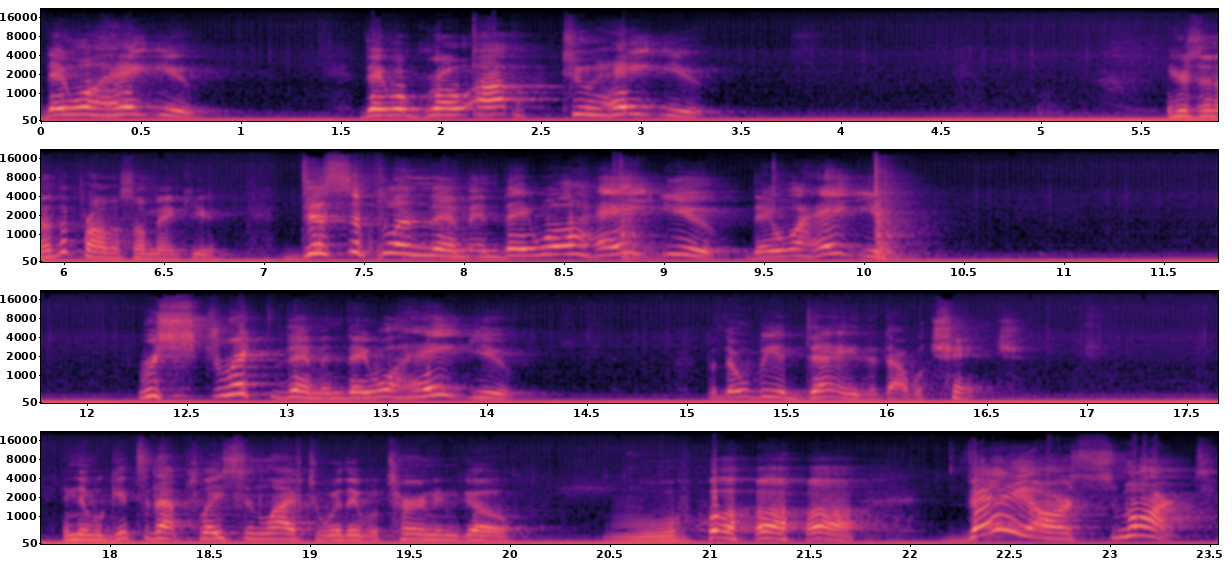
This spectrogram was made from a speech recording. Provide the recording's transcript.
They will hate you. They will grow up to hate you. Here's another promise I'll make you discipline them, and they will hate you. They will hate you. Restrict them, and they will hate you. But there will be a day that that will change. And then we'll get to that place in life to where they will turn and go, Whoa, they are smart.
